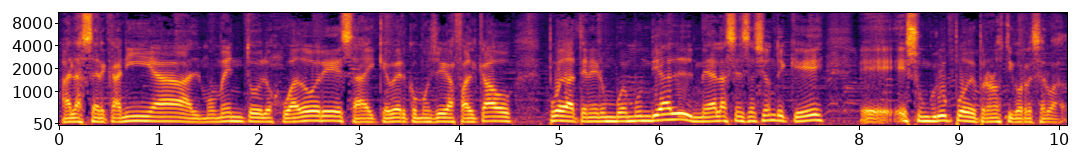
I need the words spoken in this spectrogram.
a la cercanía al momento de los jugadores hay que ver cómo llega Falcao pueda tener un buen mundial me da la sensación de que eh, es un grupo de pronóstico reservado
